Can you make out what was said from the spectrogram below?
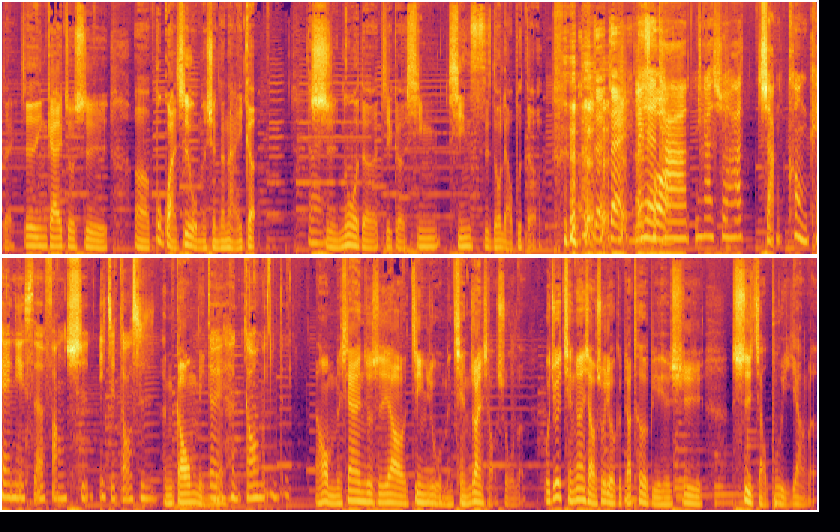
对，这应该就是呃，不管是我们选择哪一个，史诺的这个心心思都了不得。对对，而且他应该说他掌控凯尼斯的方式一直都是很高明，对，很高明的。然后我们现在就是要进入我们前传小说了。我觉得前传小说有个比较特别的是视角不一样了。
